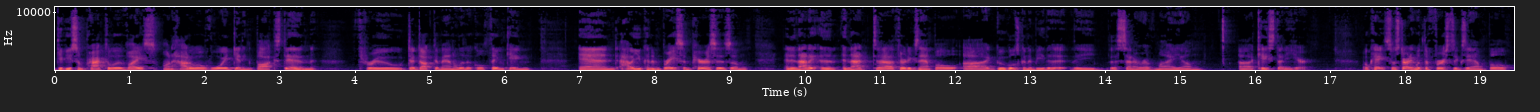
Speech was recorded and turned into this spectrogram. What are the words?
give you some practical advice on how to avoid getting boxed in through deductive analytical thinking and how you can embrace empiricism. And in that in, in that uh, third example, uh, is going to be the, the, the center of my um, uh, case study here. Okay, so starting with the first example,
